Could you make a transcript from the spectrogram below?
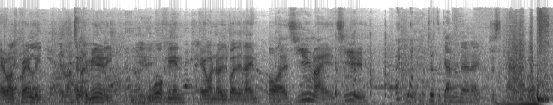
Everyone's friendly. It's a community. You walk in, everyone knows you by their name. Oh, it's you, mate. It's you. Just the cameraman, eh? Just the Uh,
